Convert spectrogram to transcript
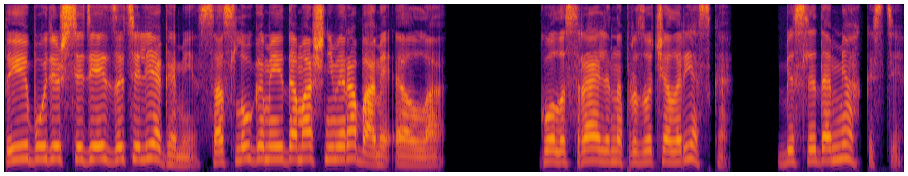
«Ты будешь сидеть за телегами, со слугами и домашними рабами, Элла». Голос Райлина прозвучал резко, без следа мягкости.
